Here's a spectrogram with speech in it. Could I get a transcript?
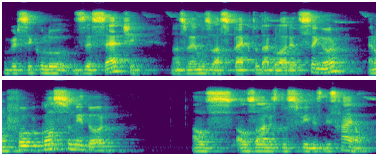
No versículo 17, nós vemos o aspecto da glória do Senhor. Era um fogo consumidor aos, aos olhos dos filhos de Israel.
